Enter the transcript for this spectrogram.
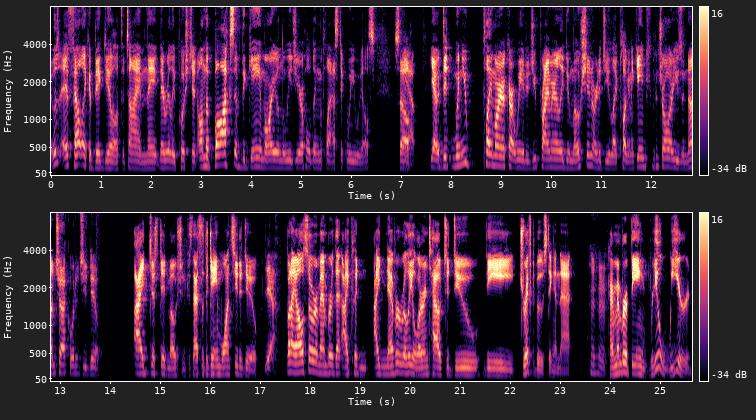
it was it felt like a big deal at the time. They they really pushed it. On the box of the game, Mario and Luigi are holding the plastic Wii wheels. So yeah, yeah did when you play Mario Kart Wii, did you primarily do motion or did you like plug in a GameCube controller, use a nunchuck? What did you do? I just did motion because that's what the game wants you to do. Yeah. But I also remember that I couldn't. I never really learned how to do the drift boosting in that. Mm-hmm. I remember it being real weird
